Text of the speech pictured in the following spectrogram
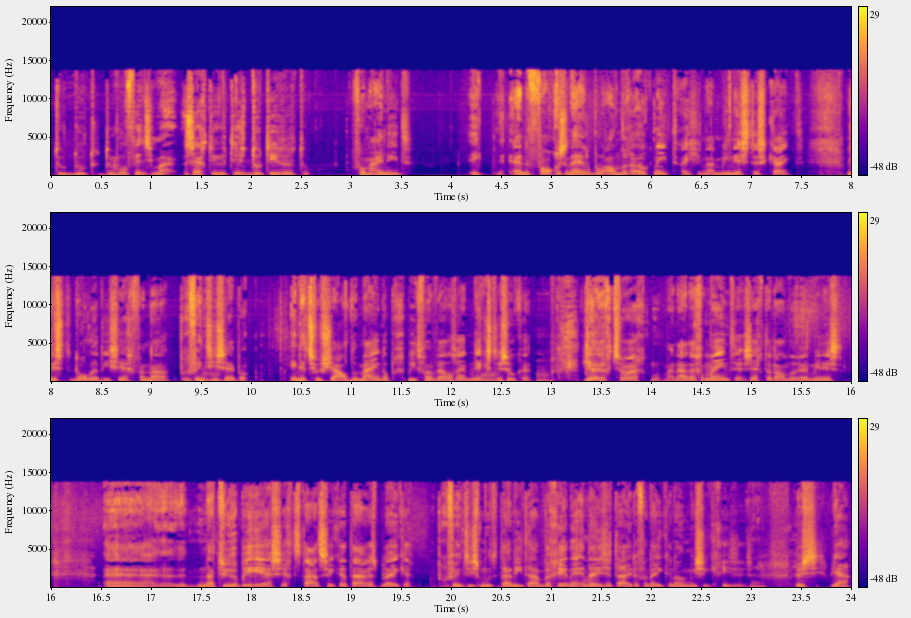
toe doet, de provincie. Maar zegt u het is, doet hij er toe? Voor mij niet. Ik, en volgens een heleboel anderen ook niet. Als je naar ministers kijkt. Minister Donner die zegt van nou, provincies hebben in het sociaal domein op het gebied van welzijn niks te zoeken. Jeugdzorg moet maar naar de gemeente, zegt een andere minister. Uh, natuurbeheer, zegt staatssecretaris Bleker. Provincies moeten daar niet aan beginnen in deze tijden van economische crisis. Dus ja.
